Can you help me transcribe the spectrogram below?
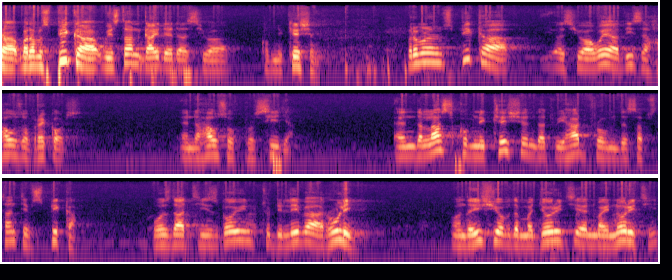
Speaker, Madam Speaker, we stand guided as your communication. But Madam Speaker, as you are aware, this is a house of records and a house of procedure. And the last communication that we had from the substantive speaker was that he is going to deliver a ruling on the issue of the majority and minority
